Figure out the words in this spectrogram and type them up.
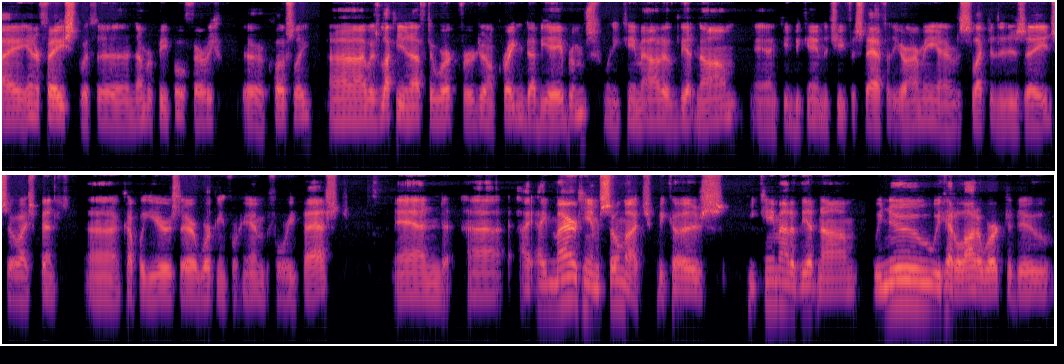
I interfaced with a number of people fairly uh, closely. Uh, I was lucky enough to work for General Creighton W. Abrams when he came out of Vietnam and he became the chief of staff of the Army. I was selected at his age, so I spent uh, a couple years there working for him before he passed. And uh, I, I admired him so much because he came out of Vietnam. We knew we had a lot of work to do.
